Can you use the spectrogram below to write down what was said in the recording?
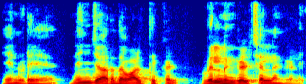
என்னுடைய நெஞ்சார்ந்த வாழ்த்துக்கள். வெல்லுங்கள் செல்லங்களே.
